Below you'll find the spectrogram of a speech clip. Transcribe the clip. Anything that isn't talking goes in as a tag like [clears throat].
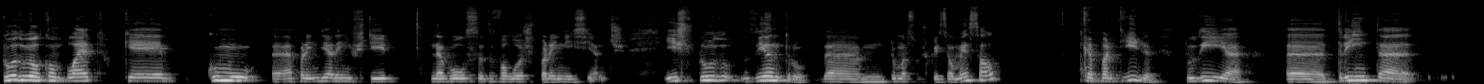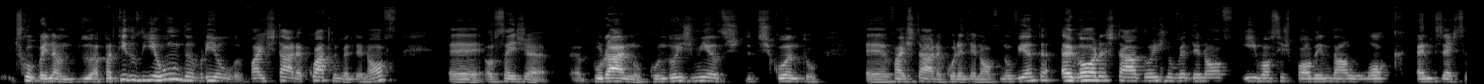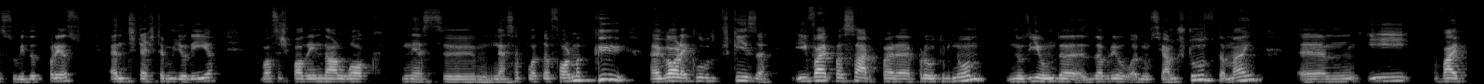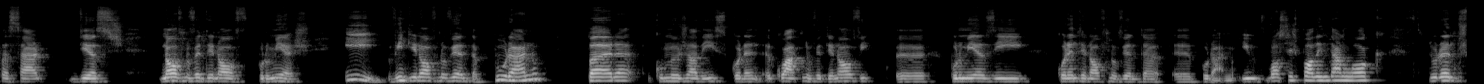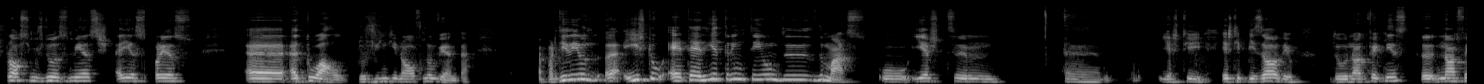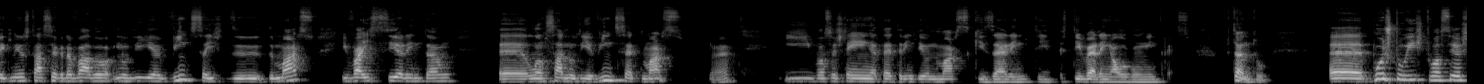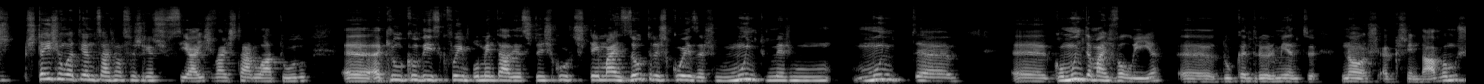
todo ele completo, que é como aprender a investir na Bolsa de Valores para iniciantes. Isto tudo dentro da, de uma subscrição mensal, que a partir do dia uh, 30, desculpem, não, a partir do dia 1 de Abril vai estar a 4,99, uh, ou seja, uh, por ano, com dois meses de desconto, uh, vai estar a 49,90. Agora está a 2,99 e vocês podem dar lock antes desta subida de preço, antes desta melhoria, vocês podem dar lock nesse, nessa plataforma, que agora é Clube de Pesquisa e vai passar para, para outro nome. No dia 1 de, de abril anunciámos tudo também, um, e vai passar desses 9,99 por mês e 29,90 por ano para, como eu já disse, 4,99 uh, por mês e 49,90 uh, por ano. E vocês podem dar lock durante os próximos 12 meses a esse preço uh, atual, dos 29,90. A partir de uh, isto é até dia 31 de, de março. O, este, uh, este, este episódio do Not Fake, News, uh, Not Fake News está a ser gravado no dia 26 de, de março e vai ser então lançado no dia 27 de março. É? E vocês têm até 31 de março se quiserem, se tiverem algum interesse. Portanto, Uh, posto isto, vocês estejam atentos às nossas redes sociais, vai estar lá tudo. Uh, aquilo que eu disse que foi implementado esses dois cursos tem mais outras coisas muito mesmo, muita, uh, com muita mais valia do que anteriormente nós acrescentávamos.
